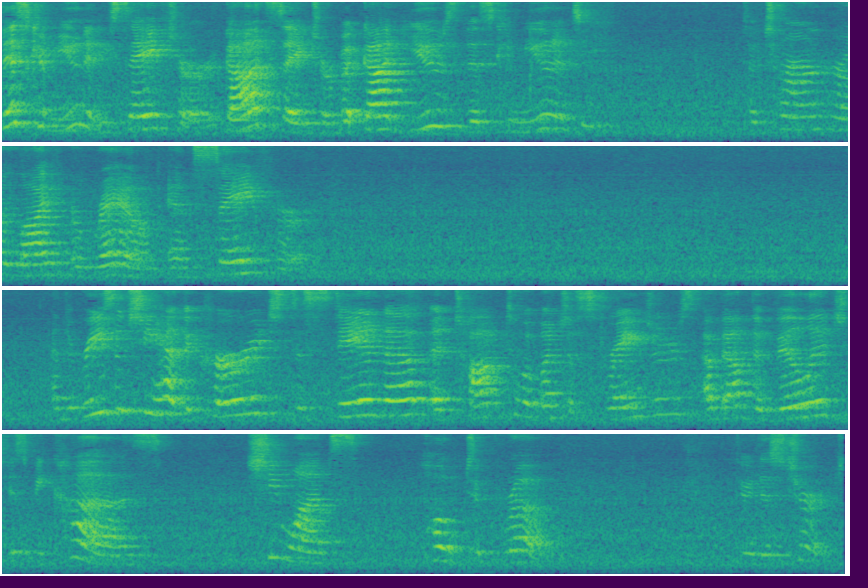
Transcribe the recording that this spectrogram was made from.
This community saved her. Saved her, but God used this community to turn her life around and save her. And the reason she had the courage to stand up and talk to a bunch of strangers about the village is because she wants hope to grow through this church.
